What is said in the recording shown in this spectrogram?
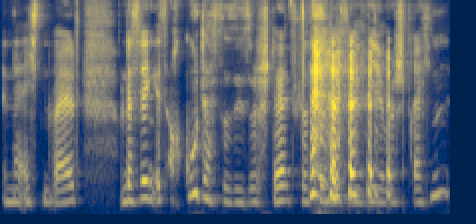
in der echten Welt. Und deswegen ist auch gut, dass du sie so stellst, Christine, dass wir sie hier besprechen.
